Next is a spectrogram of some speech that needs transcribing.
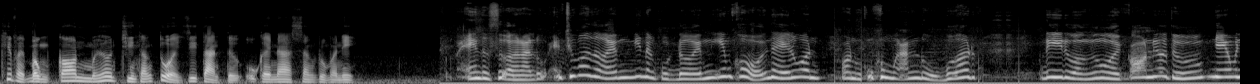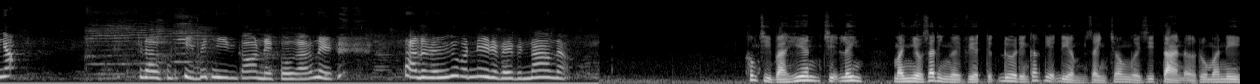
khi phải bồng con mới hơn 9 tháng tuổi di tản từ Ukraine sang Romania. Em thực sự là em chưa bao giờ em nghĩ là cuộc đời em nghĩ em khổ như thế luôn. Con cũng không ăn đủ bữa, đi đường rồi con nữa thứ nheo nhóc. Bây giờ cũng chỉ biết nhìn con để cố gắng để tạo được cái vấn đề để về Việt Nam nào. Không chỉ bà Hiên, chị Linh mà nhiều gia đình người Việt được đưa đến các địa điểm dành cho người di tản ở Romania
